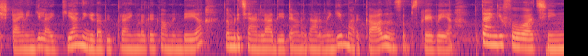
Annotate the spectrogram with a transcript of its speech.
ഇഷ്ടമായെങ്കിൽ ലൈക്ക് ചെയ്യുക നിങ്ങളുടെ അഭിപ്രായങ്ങളൊക്കെ കമന്റ് ചെയ്യുക നമ്മുടെ ചാനൽ ആദ്യമായിട്ടാണ് കാണുന്നതെങ്കിൽ മറക്കാതെ ഒന്ന് സബ്സ്ക്രൈബ് ചെയ്യുക അപ്പോൾ താങ്ക് ഫോർ വാച്ചിങ്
